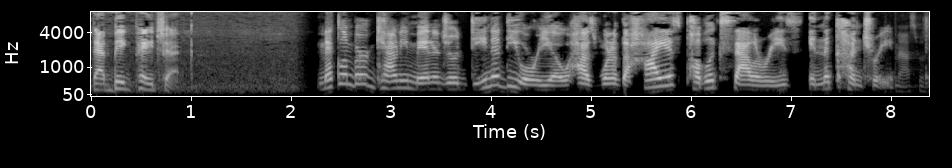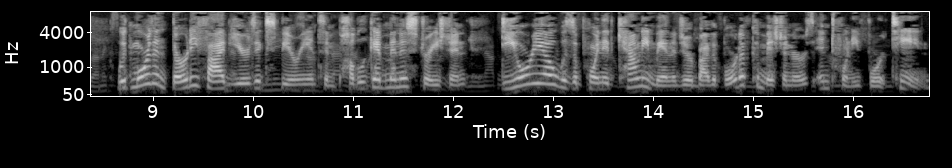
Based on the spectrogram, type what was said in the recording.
that big paycheck. Mecklenburg County Manager Dena Diorio has one of the highest public salaries in the country. With more than 35 years' experience in public administration, Diorio was appointed county manager by the Board of Commissioners in 2014.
